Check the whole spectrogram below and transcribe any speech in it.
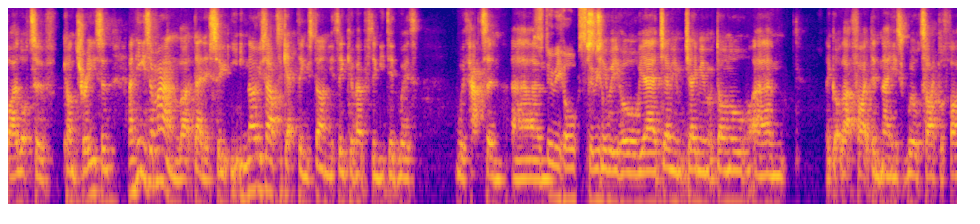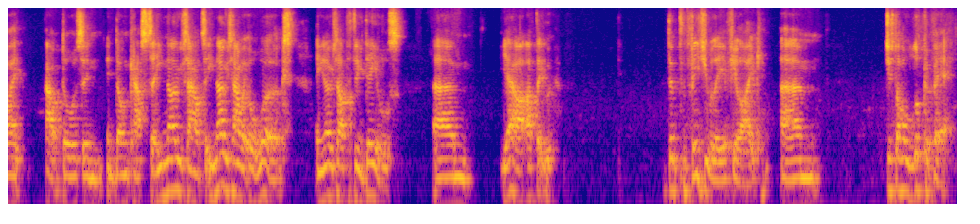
by a lot of countries and and he's a man like Dennis who he knows how to get things done. You think of everything he did with with Hatton, um, Stewie Hall, Stewie, Stewie Hall. Hall. yeah, Jamie Jamie McDonnell. Um, they got that fight, didn't they? His world title fight outdoors in in Doncaster. He knows how to. He knows how it all works. And he knows how to do deals. Um, yeah, I, I think the, visually, if you like, um, just the whole look of it,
